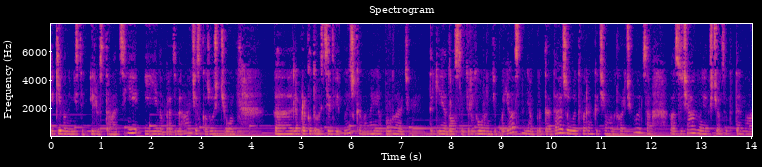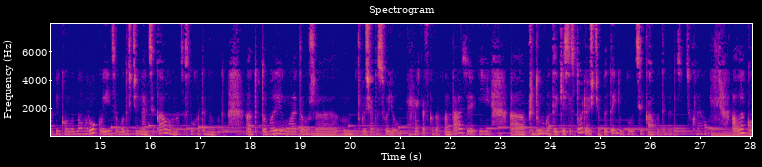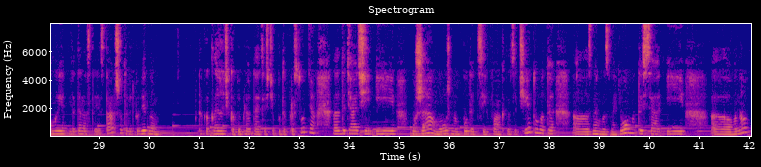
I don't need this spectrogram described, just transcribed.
які вони містять ілюстрації, і наперед збігаючи, скажу, що для прикладу, ось ці дві книжки вони мають такі досить розгорнуті пояснення про те, де живуть тваринки, чим вони харчуються. Е, Звичайно, якщо це дитина віком одного року, їй це буде ще не цікаво, вона це слухати не буде. Е, Тобто ви маєте вже підключати свою, як я сказав, фантазію і е, придумувати якісь історії, щоб дитині було цікаво дивитися цю книгу. Але коли дитина стає старша, то відповідно. Така книжечка в бібліотеці ще буде присутня е, дитячій, і вже можна буде ці факти зачитувати, е, з ними знайомитися, і е, вона,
